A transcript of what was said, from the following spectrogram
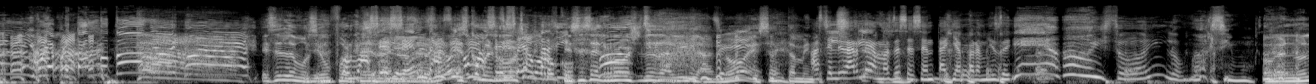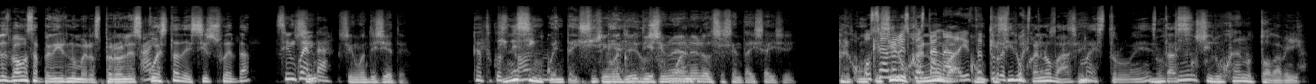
no, y voy apretando todo. ay, ay, ay. Esa es la emoción fuerte. Como a de Dalila. 60, es sí, como el como a rush. 60, sí. Ese es el rush de Dalila, ¿no? Sí. Exactamente. Acelerarle a más de 60 ya para mí es de, ay, soy lo máximo. Oigan, no les vamos a pedir números, pero ¿les Ay. cuesta decir su edad? 50. Cin- 57. ¿Te? Tiene 57 Cincuenta- años, 19 de enero del 66, sí. Pero ¿con O qué sea, no les cuesta cirujano, nada, va- ¿con qué cirujano vas, Sí. maestro? eh? No Estás- tengo cirujano todavía.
